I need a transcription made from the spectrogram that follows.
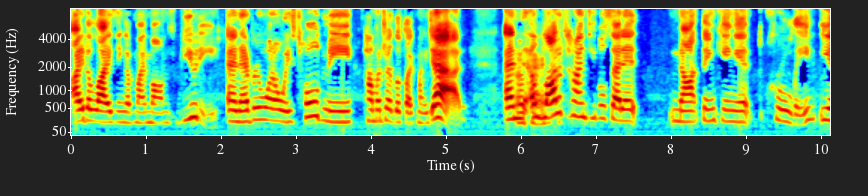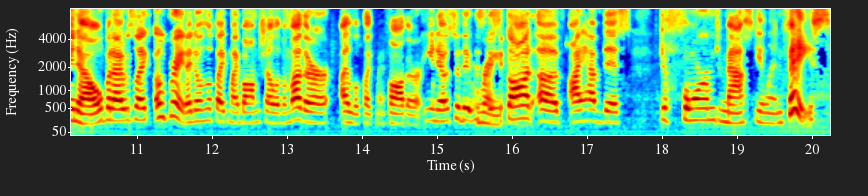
idolizing of my mom's beauty and everyone always told me how much I looked like my dad. And a lot of times people said it not thinking it cruelly you know but I was like oh great I don't look like my bombshell of a mother I look like my father you know? So there was this thought of I have this deformed masculine face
